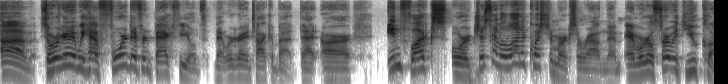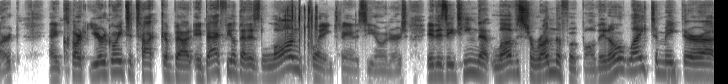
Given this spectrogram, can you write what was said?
Um, so we're gonna we have four different backfields that we're going to talk about that are in flux or just have a lot of question marks around them. And we're going to start with you, Clark. And Clark, you're going to talk about a backfield that has long plagued fantasy owners. It is a team that loves to run the football. They don't like to make their uh,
